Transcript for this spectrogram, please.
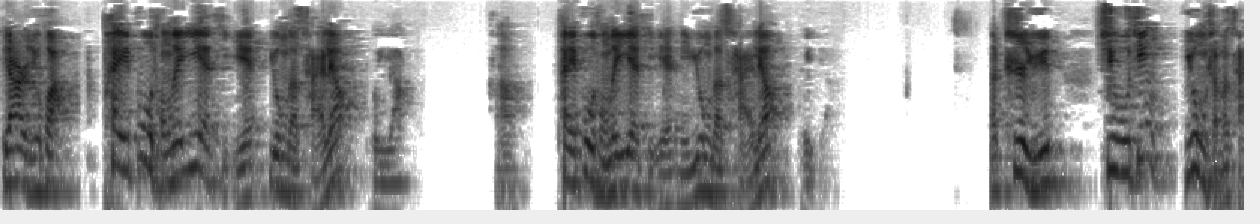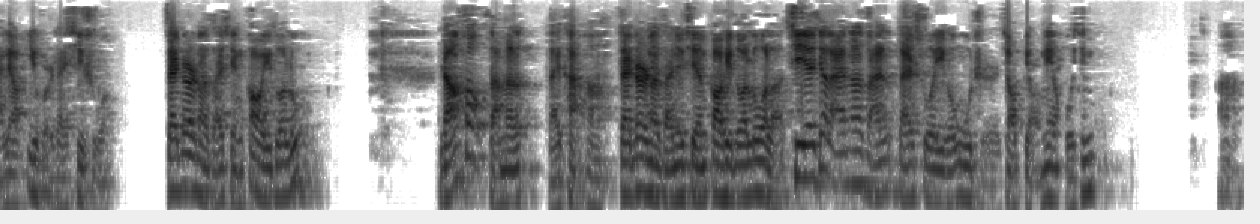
第二句话，配不同的液体用的材料不一样啊，配不同的液体你用的材料不一样。那至于究竟用什么材料，一会儿再细说。在这儿呢，咱先告一段落。然后咱们来看啊，在这儿呢，咱就先告一段落了。接下来呢，咱来说一个物质，叫表面活性啊。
